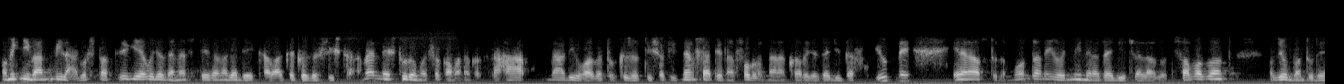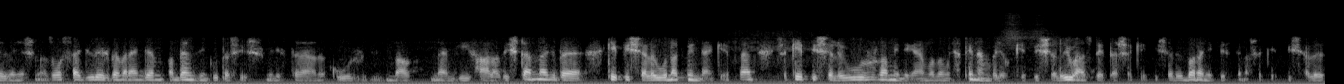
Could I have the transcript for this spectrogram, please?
amik nyilván világos stratégia, hogy az MSZP-vel meg a DK-val kell közös listára menni, és tudom, hogy sokan vannak a rádióhallgatók között is, akik nem feltétlenül fogadnának arra, hogy az együtt be fog jutni. Én azt tudom mondani, hogy minden az együtt leadott szavazat, az jobban tud érvényesülni az országgyűlésben, mert engem a benzinkutas is miniszterelnök úrnak nem hív, hála az Istennek, de képviselő úrnak mindenképpen. És a képviselő úrra mindig elmondom, hogy hát én nem vagyok képviselő, Juhász Péter se képviselő, Baranyi Krisztina se képviselő,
